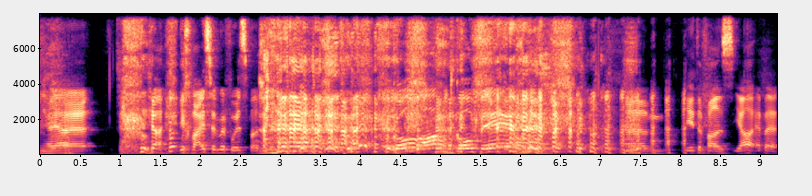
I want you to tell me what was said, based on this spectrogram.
Ja, ja. äh, ja, ich weiß, wenn man Fußball spielt. Go A und Go B. ähm, jedenfalls, ja, eben,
